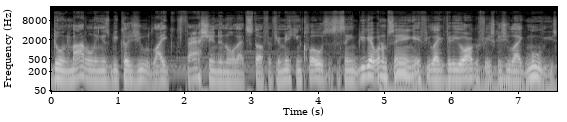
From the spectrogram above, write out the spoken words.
doing modeling is because you like fashion and all that stuff. If you're making clothes it's the same. You get what I'm saying? If you like videography it's cuz you like movies.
